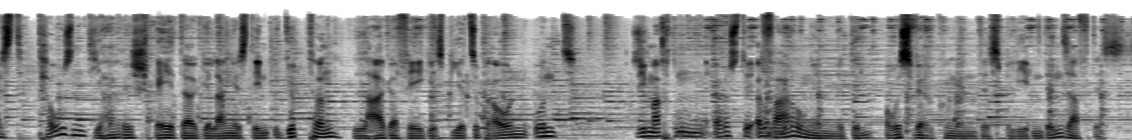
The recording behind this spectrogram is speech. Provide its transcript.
Erst tausend Jahre später gelang es den Ägyptern, lagerfähiges Bier zu brauen und sie machten erste Erfahrungen mit den Auswirkungen des belebenden Saftes.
